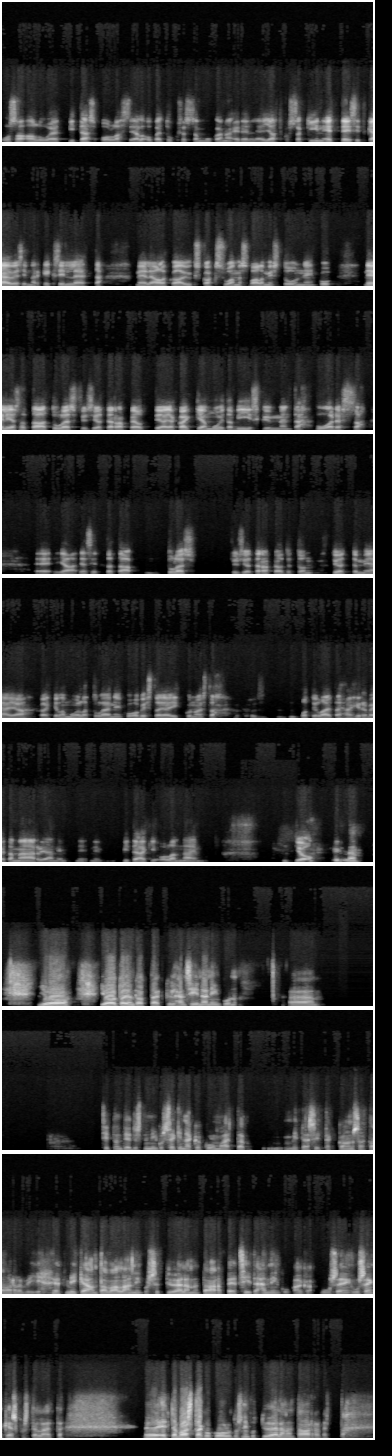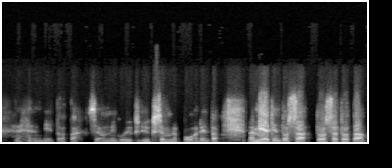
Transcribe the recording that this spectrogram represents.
osa-alueet pitäisi olla siellä opetuksessa mukana edelleen jatkossakin, ettei sitten käy esimerkiksi sille, että meille alkaa yksi, kaksi Suomessa valmistuu niin kuin 400 tulesfysioterapeuttia ja kaikkia muita 50 vuodessa. E, ja, ja sitten tota, tulesfysioterapeutit on työttömiä ja kaikilla muilla tulee niin kuin ovista ja ikkunoista potilaita ihan hirveitä määriä, niin, niin, niin pitääkin olla näin. Joo. Kyllä. Joo, Joo toi on totta, että kyllähän siinä niin kuin, ää, sitten on tietysti niin kuin sekin näkökulma, että mitä sitten kansa tarvii, että mikä on tavallaan niin kuin se työelämän tarpeet. Siitähän niin kuin aika usein, usein keskustellaan, että, että vastaako koulutus niin kuin työelämän tarvetta, niin tota, se on niin kuin yksi, yksi sellainen pohdinta. Mä mietin tuossa tota,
